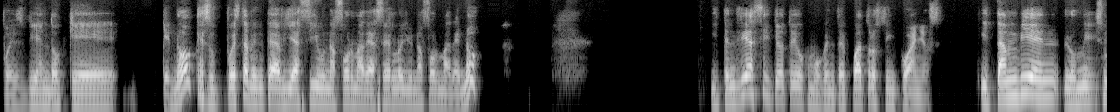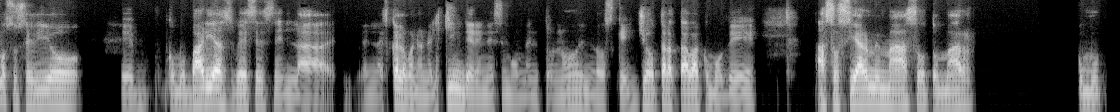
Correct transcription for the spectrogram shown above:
pues viendo que, que no, que supuestamente había así una forma de hacerlo y una forma de no. Y tendría así, yo te digo, como entre cuatro o cinco años. Y también lo mismo sucedió eh, como varias veces en la, en la escuela, bueno, en el kinder en ese momento, ¿no? En los que yo trataba como de asociarme más o tomar como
